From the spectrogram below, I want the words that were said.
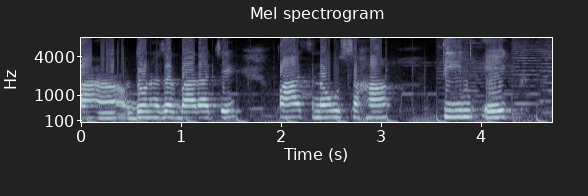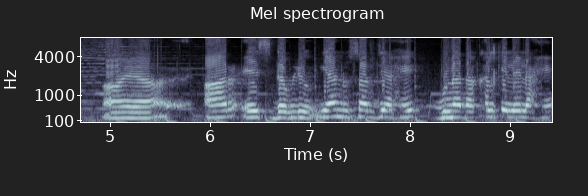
पा दोन हजार बाराचे पाच नऊ सहा तीन एक आर एस डब्ल्यू यानुसार जे आहे गुन्हा दाखल केलेला आहे.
